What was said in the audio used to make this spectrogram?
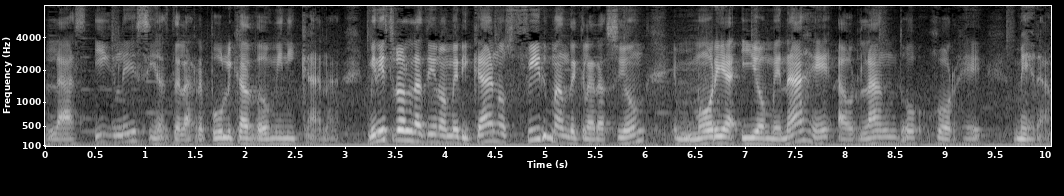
las iglesias de la República Dominicana. Ministros latinoamericanos firman declaración en memoria y homenaje a Orlando Jorge Mera.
